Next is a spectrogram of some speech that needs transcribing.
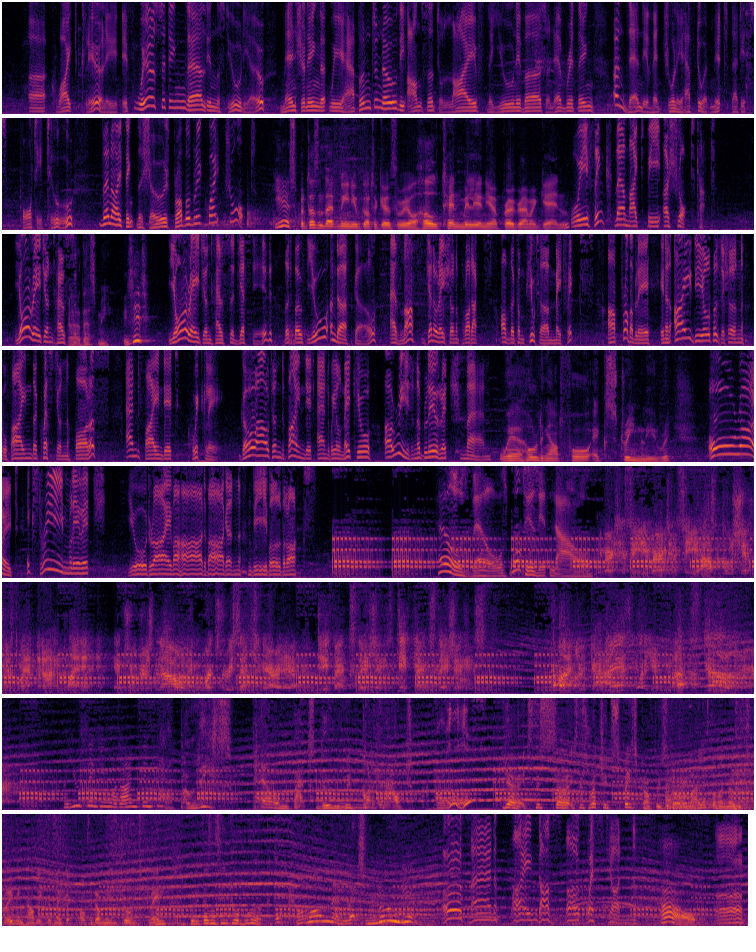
uh, quite clearly, if we're sitting there in the studio mentioning that we happen to know the answer to life, the universe, and everything, and then eventually have to admit that it's 42, then I think the show is probably quite short. Yes, but doesn't that mean you've got to go through your whole 10 million year program again? We think there might be a shortcut. Your agent has. Uh, that's me. Is it? Your agent has suggested that both you and Earth Girl, as last generation products of the computer matrix, are probably in an ideal position to find the question for us and find it quickly. Go out and find it, and we'll make you a reasonably rich man. We're holding out for extremely rich. All right, extremely rich. You drive a hard bargain, Beeblebrox. Hells bells, what is it now? Emergency, emergency. Hostile ship has landed on planet. Intruders now in works reception area. Defense stations, defense stations. Come on, you guys. What are you nuts? Get out of there. Are you thinking what I'm thinking? Oh, Police! Hell and bats, dude, we've got to get out. Police? Yeah, it's this, uh, it's this wretched spacecraft we stole, and I left them a note explaining how they could make a profit on the insurance claim, but it doesn't seem to have worked. Oh, come on then, let's move. Earthman, How? Uh,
